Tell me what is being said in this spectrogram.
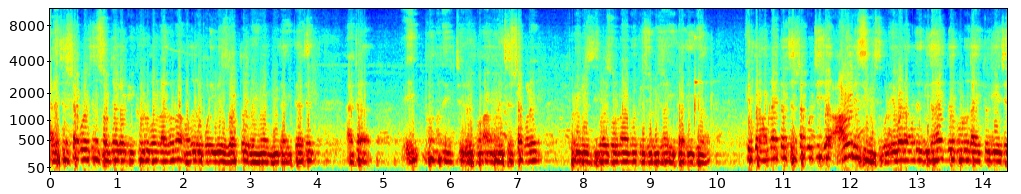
একটা চেষ্টা করেছেন সব জায়গায় বৃক্ষরোপণ লাগানো আমাদেরও পরিবেশ দপ্তর নৈমাবী দায়িত্বে আছেন। একটা এই মানে মানে চেষ্টা করেন, পরিবেশ দিবস, অন্যান্য কিছু বিষয় ইত্যাদি দেওয়া। কিন্তু আমরা একটা চেষ্টা করছি যে আরও বেশি বেশি করে। এবার আমাদের বিধায়কদের পুরো দায়িত্ব দিয়েছে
